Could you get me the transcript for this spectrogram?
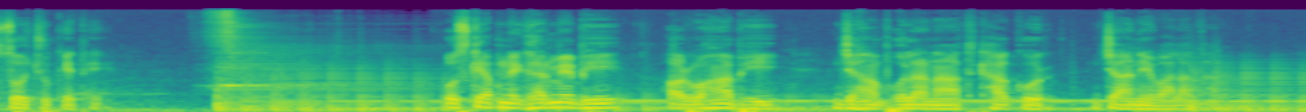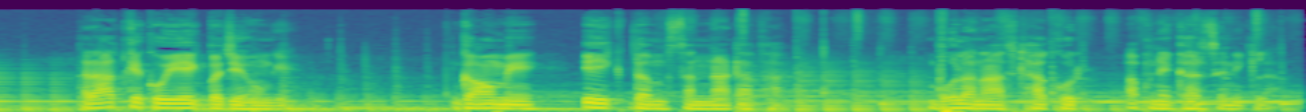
सो चुके थे। उसके अपने घर में भी और वहाँ भी जहाँ भोलानाथ ठाकुर जाने वाला था। रात के कोई एक बजे होंगे। गाँव में एकदम सन्नाटा था। भोलानाथ ठाकुर अपने घर से निकला।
